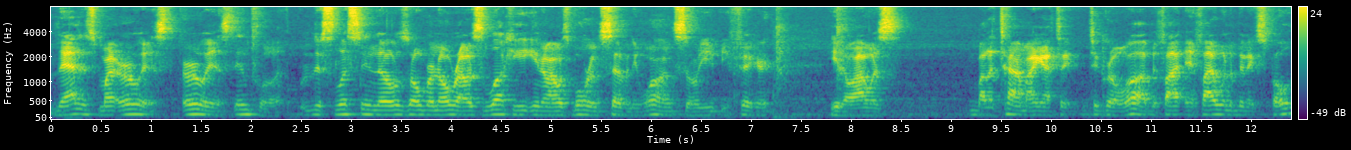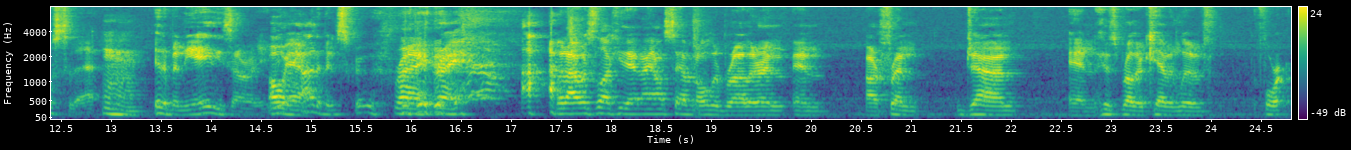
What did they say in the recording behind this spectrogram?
That is my earliest earliest influence. Just listening to those over and over. I was lucky, you know. I was born in '71, so you, you figure, you know, I was. By the time I got to, to grow up, if I if I would have been exposed to that, it'd have been the '80s already. Mm-hmm. Oh, yeah. I'd have been screwed. Right. Right. but I was lucky that I also have an older brother, and and our friend John and his brother Kevin lived four,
